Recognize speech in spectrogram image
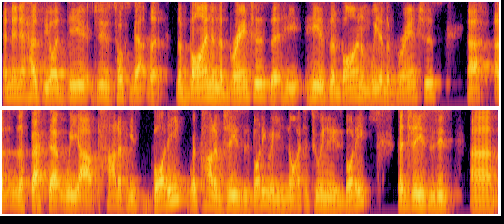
And then it has the idea, Jesus talks about the, the vine and the branches, that he, he is the vine and we are the branches. Uh, uh, the fact that we are part of his body, we're part of Jesus' body, we're united to him in his body, that Jesus is, uh,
